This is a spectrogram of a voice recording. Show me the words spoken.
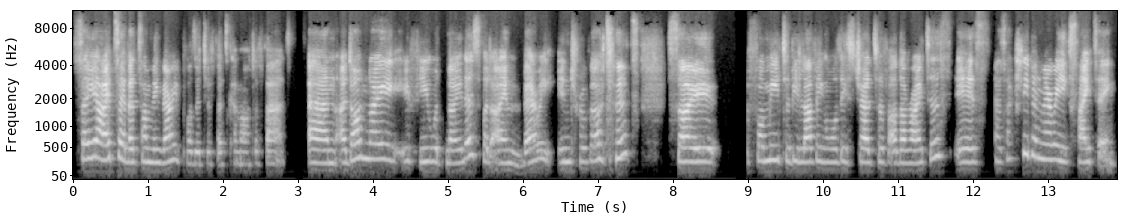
so yeah i'd say that's something very positive that's come out of that. And i don't know if you would know this but i'm very introverted. So for me to be loving all these chats with other writers is has actually been very exciting.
